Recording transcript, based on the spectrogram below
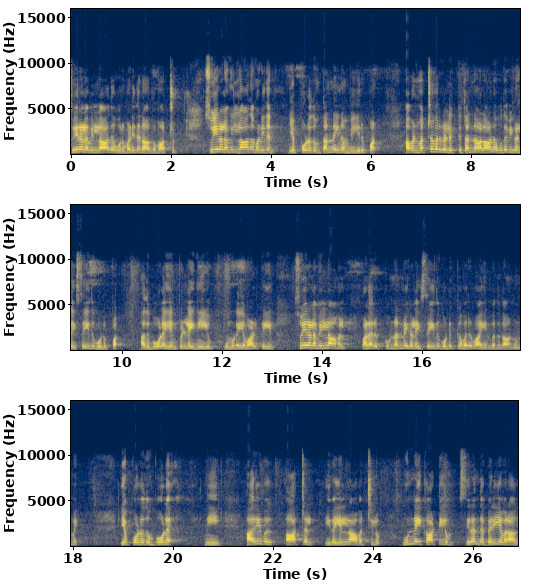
சுயநலமில்லாத ஒரு மனிதனாக மாற்றும். சுயநலம் இல்லாத மனிதன் எப்பொழுதும் தன்னை நம்பி இருப்பான். அவன் மற்றவர்களுக்கு தன்னாலான உதவிகளை செய்து கொடுப்பான். அதுபோல என் பிள்ளை நீயும் உன்னுடைய வாழ்க்கையில் சுயநலம் இல்லாமல் பலருக்கும் நன்மைகளை செய்து கொடுக்க வருவாய் என்பதுதான் உண்மை. எப்பொழுதும் போல நீ அறிவு ஆற்றல் இவை எல்லாவற்றிலும் உன்னை காட்டிலும் சிறந்த பெரியவராக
